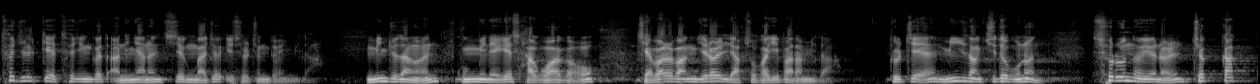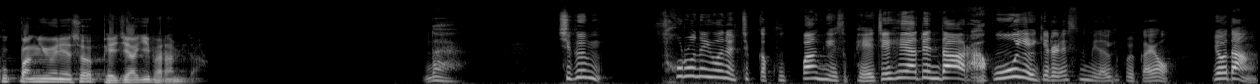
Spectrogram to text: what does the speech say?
터질 게 터진 것 아니냐는 지적마저 있을 정도입니다. 민주당은 국민에게 사과하고 재발 방지를 약속하기 바랍니다. 둘째, 민주당 지도부는 서른 의원을 적각 국방위원회에서 배제하기 바랍니다. 네. 지금 서론 의원을 즉각 국방위에서 배제해야 된다라고 얘기를 했습니다. 여기 볼까요? 여당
